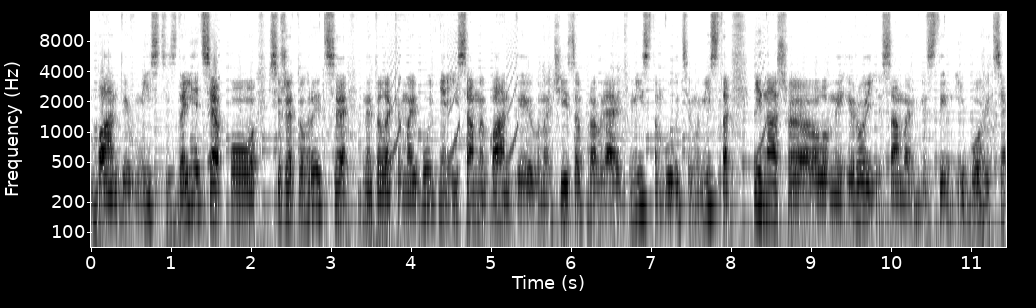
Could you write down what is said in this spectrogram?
банди в місті. Здається, по сюжету гри це недалеке майбутнє, і саме банди вночі заправляють містом, вулицями міста, і наш е, головний герой саме з тим і бореться.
